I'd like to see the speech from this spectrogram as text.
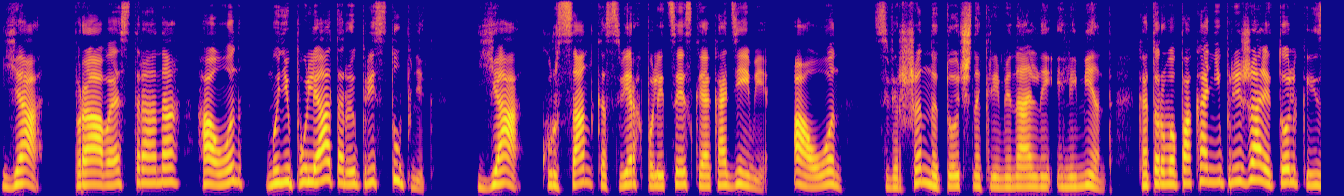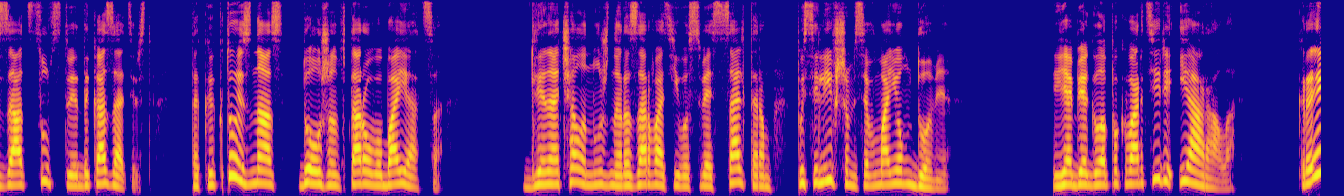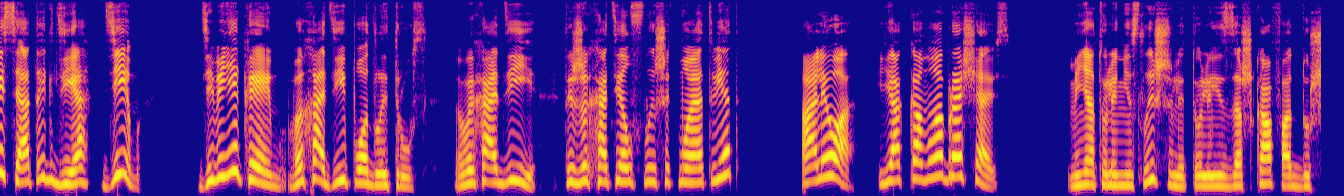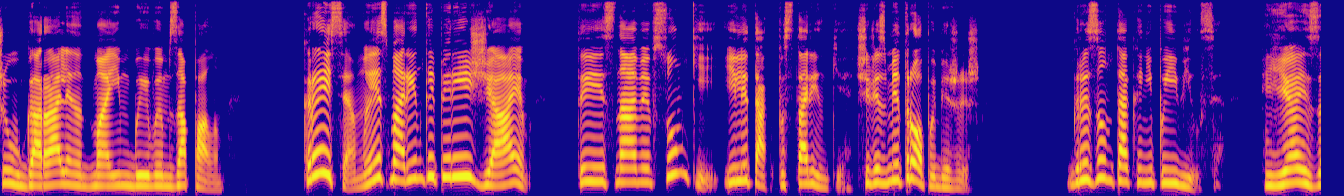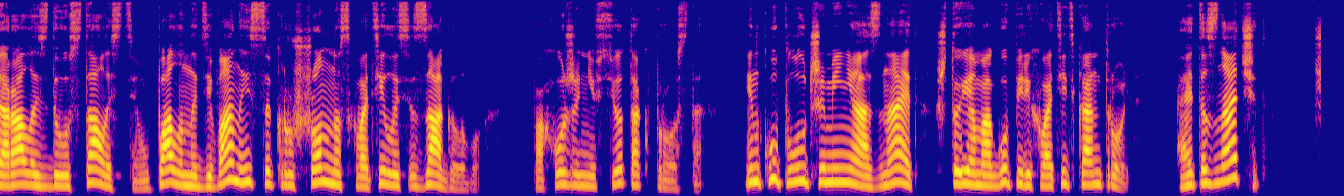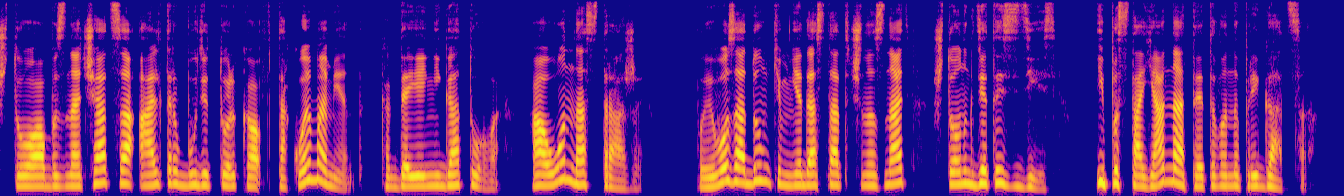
Я, правая сторона, а он манипулятор и преступник. Я курсантка сверхполицейской академии, а он совершенно точно криминальный элемент, которого пока не прижали только из-за отсутствия доказательств. Так и кто из нас должен второго бояться? Для начала нужно разорвать его связь с Альтером, поселившимся в моем доме. Я бегала по квартире и орала. «Крыся, а ты где? Дим! «Деминик Эйм, выходи, подлый трус! Выходи! Ты же хотел слышать мой ответ? Алло, я к кому обращаюсь?» Меня то ли не слышали, то ли из-за шкафа от души угорали над моим боевым запалом. «Крыся, мы с Маринкой переезжаем. Ты с нами в сумке или так, по старинке, через метро побежишь?» Грызун так и не появился. Я изоралась до усталости, упала на диван и сокрушенно схватилась за голову — Похоже, не все так просто. Инкуб лучше меня знает, что я могу перехватить контроль. А это значит, что обозначаться Альтер будет только в такой момент, когда я не готова, а он на страже. По его задумке мне достаточно знать, что он где-то здесь, и постоянно от этого напрягаться.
